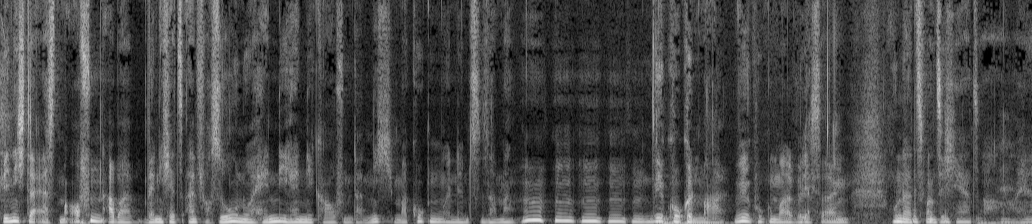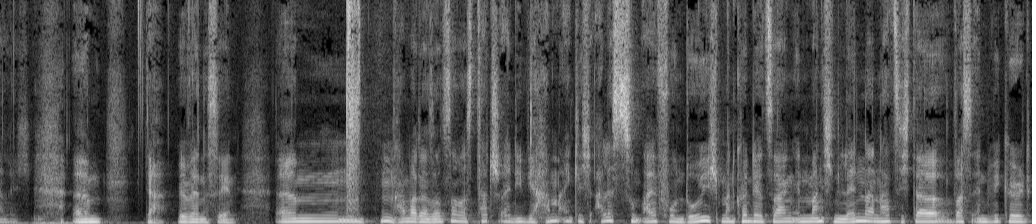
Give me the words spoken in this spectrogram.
bin ich da erstmal offen, aber wenn ich jetzt einfach so nur Handy, Handy kaufen, dann nicht. Mal gucken in dem Zusammenhang. Hm, hm, hm, wir gucken mal. Wir gucken mal, würde ja. ich sagen. 120 Hertz, oh, herrlich. Ähm, ja, wir werden es sehen. Ähm, hm, haben wir da sonst noch was? Touch ID? Wir haben eigentlich alles zum iPhone durch. Man könnte jetzt sagen, in manchen Ländern hat sich da was entwickelt.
